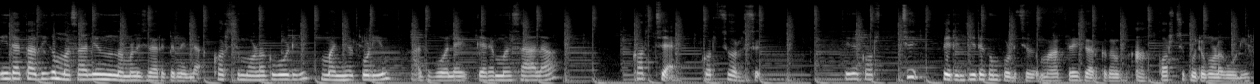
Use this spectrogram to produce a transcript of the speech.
ഇതിന്റെ അകത്ത് അധികം മസാലയൊന്നും നമ്മൾ ചേർക്കുന്നില്ല. കുറച്ച് മുളക് പൊടിയും മഞ്ഞൾപ്പൊടിയും അതുപോലെ ഗരം മസാല കുറച്ച് കുറച്ച് കുറച്ച്. പിന്നെ കുറച്ച് പെരിഞ്ചീരകം പൊടിച്ചത് മാത്രമേ ചേർക്കുന്നുള്ളൂ. ആ കുറച്ച് കുരുമുളക് പൊടിയും.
